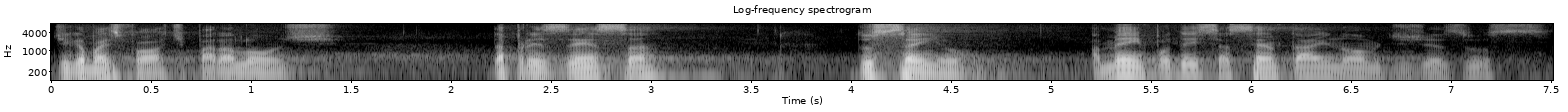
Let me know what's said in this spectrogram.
Diga mais forte, para longe da presença do Senhor. Amém? Podem se assentar em nome de Jesus?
